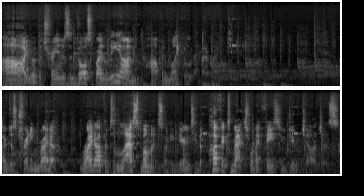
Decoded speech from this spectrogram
Ah, you are the trainers endorsed by Leon, Hop, and Michael, am I right? I'm just training right up right up until the last moment so I can guarantee the perfect match when I face you gym challenges.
